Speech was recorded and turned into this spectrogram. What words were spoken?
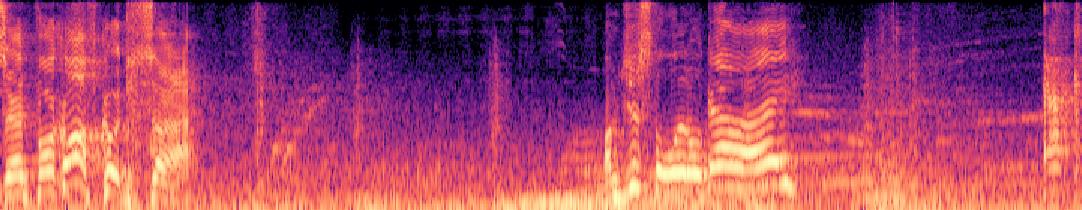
Said fuck off, good sir! I'm just a little guy. Ack!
